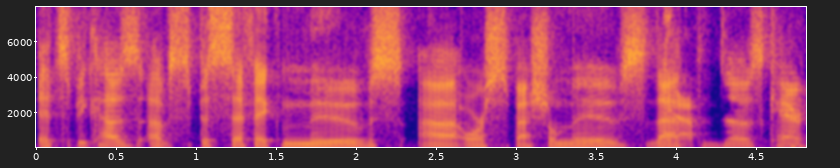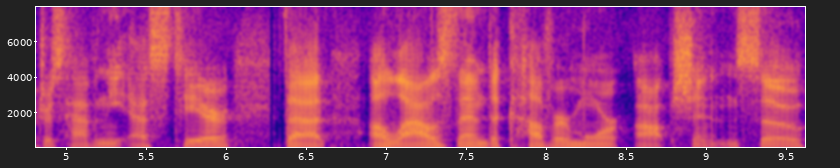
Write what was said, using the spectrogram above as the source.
it's because of specific moves uh, or special moves that those characters have in the S tier that allows them to cover more options. So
